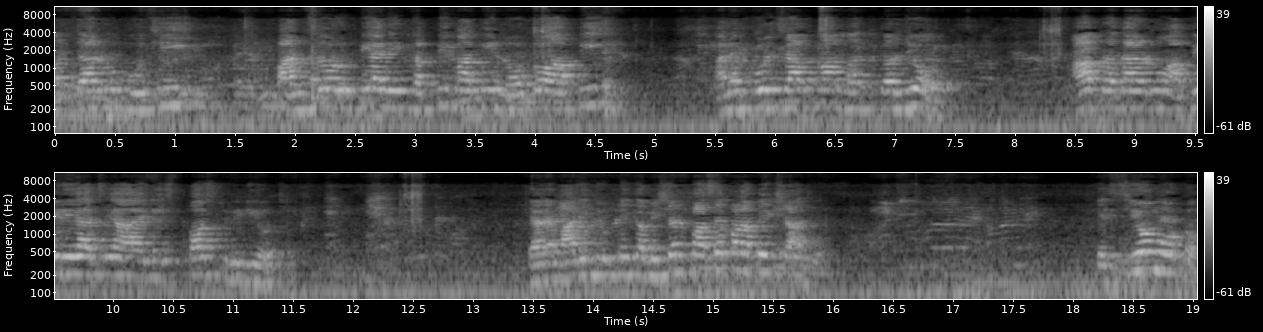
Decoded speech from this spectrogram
મતદારનું પૂછી પાંચસો રૂપિયાની થપ્પીમાંથી નોટો આપી અને ફૂલ છાપમાં મત કરજો. આ પ્રકારનું આપી રહ્યા છે આ એની સ્પષ્ટ વીડિયો છે. ત્યારે મારી ચૂંટણી કમિશન પાસે પણ અપેક્ષા છે કે સીઓ મોટો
